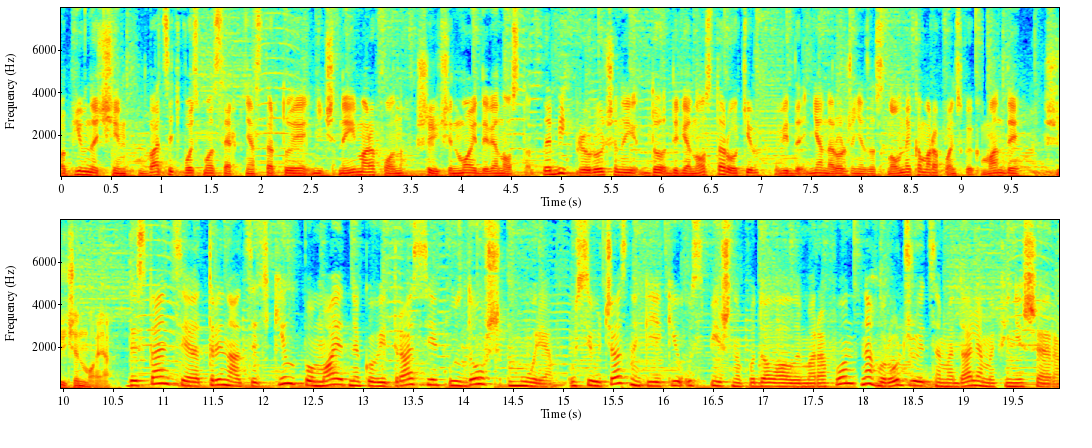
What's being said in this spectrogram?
Опівночі 28 серпня стартує нічний марафон Ширчин Мой 90. Забіг приурочений до 90 років від дня народження засновника марафонської команди Ширчин Моя. Дистанція 13 кіл по маятниковій трасі уздовж моря. Усі учасники, які успішно подолали марафон, нагороджуються медалями фінішера.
